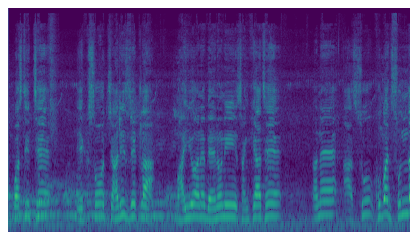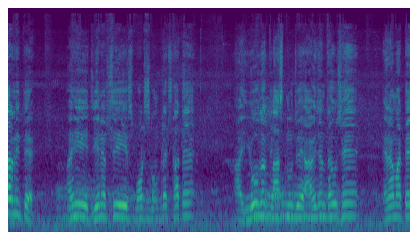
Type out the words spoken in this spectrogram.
ઉપસ્થિત છે. એકસો ચાલીસ જેટલા ભાઈઓ અને બહેનોની સંખ્યા છે. અને આ શું ખૂબ જ સુંદર રીતે અહીં જીએનએફસી સ્પોર્ટ્સ કોમ્પ્લેક્સ ખાતે આ યોગ ક્લાસનું જે આયોજન થયું છે, એના માટે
